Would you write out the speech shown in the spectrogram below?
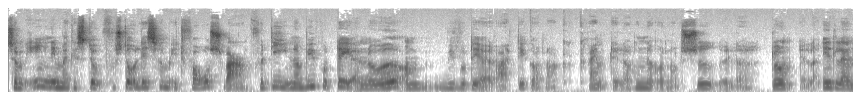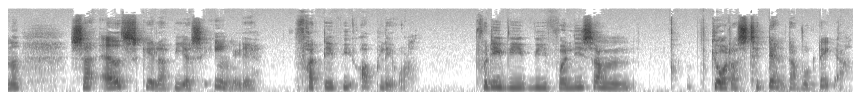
som egentlig man kan stå, forstå lidt som et forsvar. Fordi når vi vurderer noget, om vi vurderer, at det er godt nok grimt, eller hun er godt nok sød, eller dum, eller et eller andet, så adskiller vi os egentlig fra det, vi oplever. Fordi vi, vi får ligesom gjort os til den, der vurderer.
